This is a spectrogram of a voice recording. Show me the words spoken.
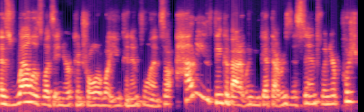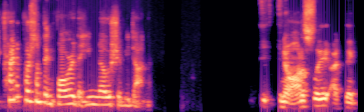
as well as what's in your control or what you can influence. So, how do you think about it when you get that resistance when you're push trying to push something forward that you know should be done? You know, honestly, I think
